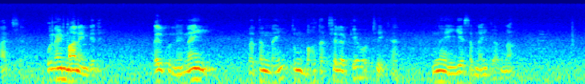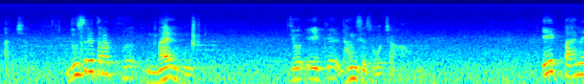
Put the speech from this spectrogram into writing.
अच्छा। वो नहीं मानेंगे नहीं। बिल्कुल नहीं। नहीं रतन नहीं तुम बहुत अच्छे लड़के हो ठीक है। नहीं ये सब नहीं करना। अच्छा। दूसरे तरफ़ मैं हूँ जो एक ढंग से सोच रहा हूँ एक पहले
